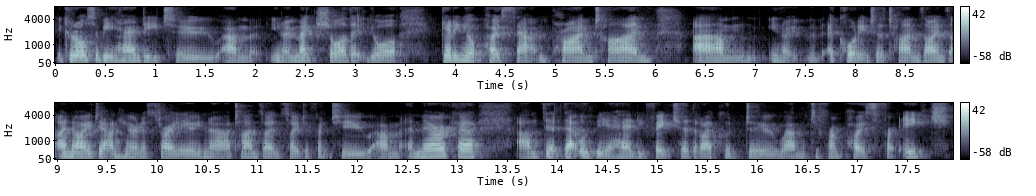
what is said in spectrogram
it could also be handy to um, you know make sure that you're getting your posts out in prime time um, you know, according to the time zones. I know down here in Australia, you know, our time zone's so different to um, America um, that that would be a handy feature that I could do um, different posts for each.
